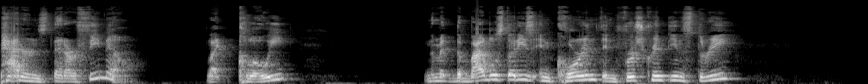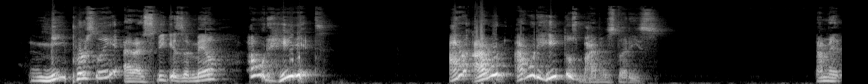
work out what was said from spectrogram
patterns that are female, like Chloe, the Bible studies in Corinth in 1 Corinthians 3, me personally, and I speak as a male, I would hate it. I, I would I would hate those Bible studies. I mean,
